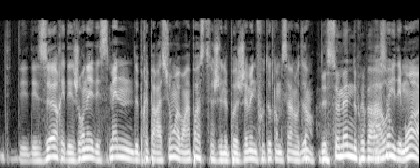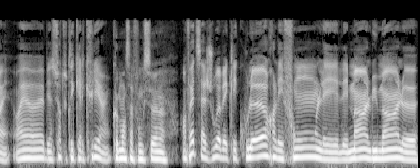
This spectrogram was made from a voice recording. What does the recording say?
des des, heures et des journées, des semaines de préparation avant un poste. Je ne poste jamais une photo comme ça anodin. Des semaines de préparation Ah oui, des mois, ouais. Ouais, ouais, bien sûr, tout est calculé. Comment ça fonctionne En fait, ça joue avec les couleurs, les fonds, les, les mains, l'humain, le,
